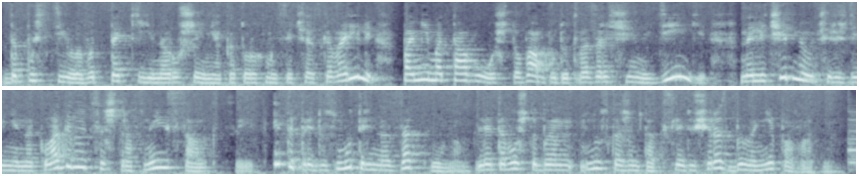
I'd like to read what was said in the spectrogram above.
допустило вот такие нарушения, о которых мы сейчас говорили, помимо того, что вам будут возвращены деньги, на лечебное учреждение накладываются штрафные санкции. Это предусмотрено законом для того, чтобы, ну, скажем так, в следующий раз было неповадно.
